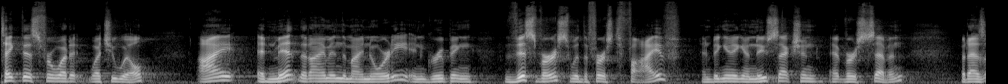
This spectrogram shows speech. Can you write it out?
take this for what, it, what you will. I admit that I am in the minority in grouping this verse with the first five and beginning a new section at verse 7. But as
